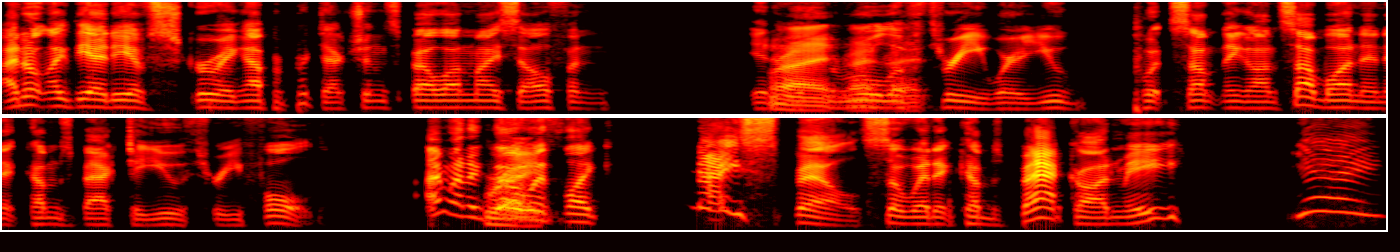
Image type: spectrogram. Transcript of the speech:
I don't like the idea of screwing up a protection spell on myself and you know Right, the right, rule of right. three where you put something on someone and it comes back to you threefold. I'm gonna go Right. with like nice spells, so when it comes back on me, yay!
